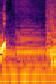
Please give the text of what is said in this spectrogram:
you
